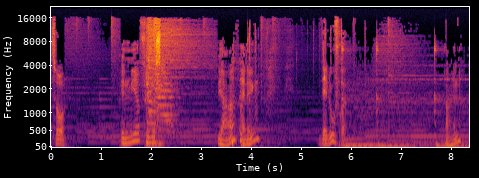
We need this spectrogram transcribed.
So. In mir findest. Ja, Henning? Der Louvre. Nein.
